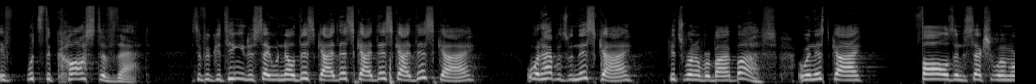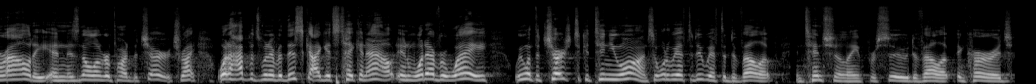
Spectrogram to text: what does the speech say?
if, what's the cost of that? So if we continue to say, well, no, this guy, this guy, this guy, this guy, well, what happens when this guy gets run over by a bus? Or when this guy falls into sexual immorality and is no longer part of the church, right? What happens whenever this guy gets taken out in whatever way? We want the church to continue on. So, what do we have to do? We have to develop, intentionally pursue, develop, encourage,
